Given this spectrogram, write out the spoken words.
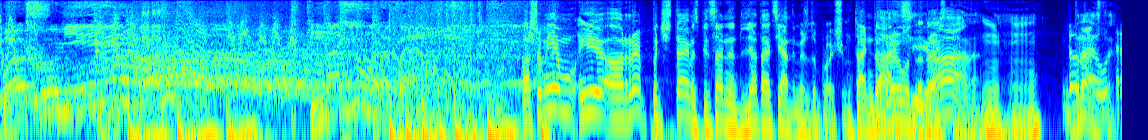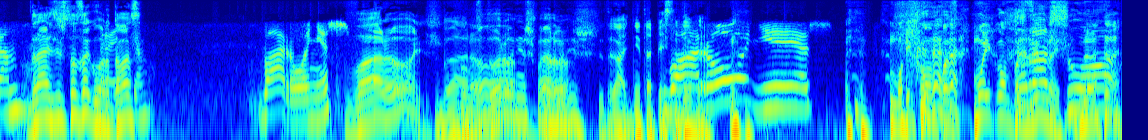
Пошумим. Пошумим и э, рэп почитаем специально для Татьяны, между прочим. Тань, доброе утро, Татьяна. здрасте. Мгм. Доброе Здрасте. утро. Здрасте, что за город у вас? Здрасте. Воронеж. Воронеж. Ну, Воронеж. Воронеж. А, не та песня, да? Мой компас, мой компас. Хорошо.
